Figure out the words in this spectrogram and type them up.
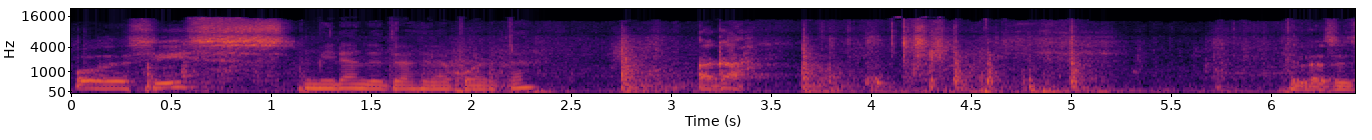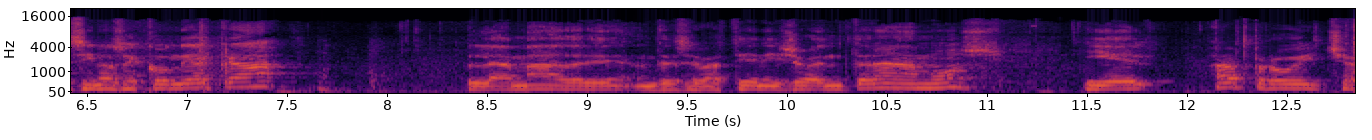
Vos decís. Miran detrás de la puerta. Acá. El asesino se esconde acá. La madre de Sebastián y yo entramos. Y él aprovecha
